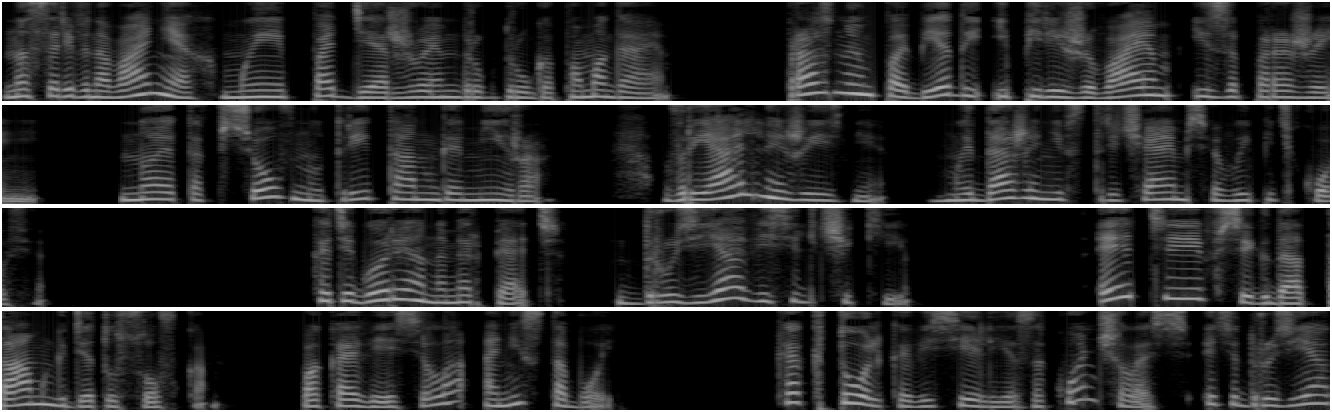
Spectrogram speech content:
На соревнованиях мы поддерживаем друг друга, помогаем. Празднуем победы и переживаем из-за поражений. Но это все внутри танго-мира. В реальной жизни мы даже не встречаемся выпить кофе. Категория номер пять. Друзья-весельчаки. Эти всегда там, где тусовка. Пока весело, они с тобой. Как только веселье закончилось, эти друзья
